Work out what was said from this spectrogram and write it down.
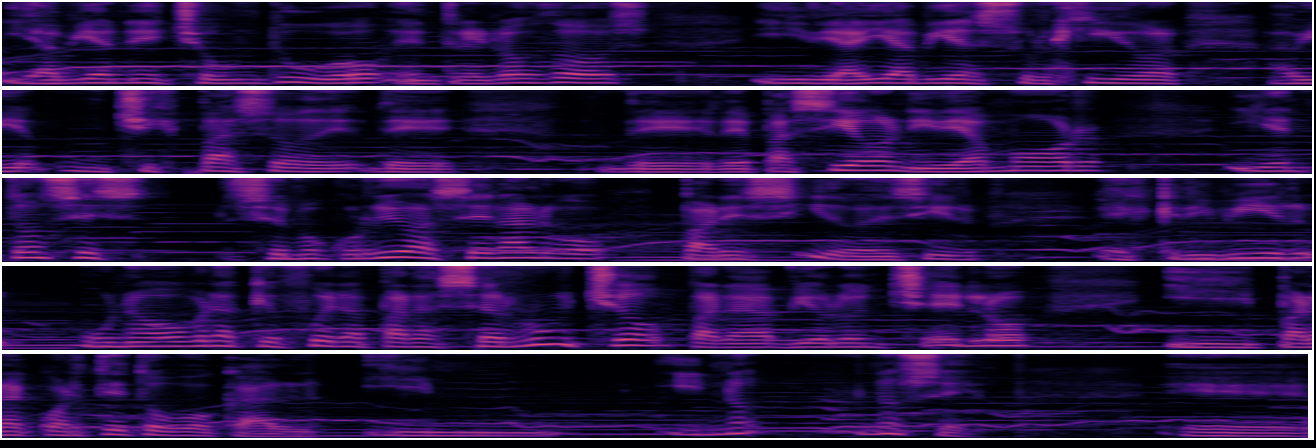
y habían hecho un dúo entre los dos y de ahí había surgido había un chispazo de, de, de- de pasión y de amor. Y entonces se me ocurrió hacer algo parecido, es decir, escribir una obra que fuera para serrucho, para violonchelo y para cuarteto vocal. Y, no, no sé, eh,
